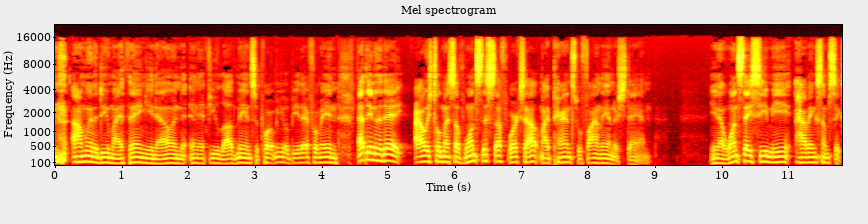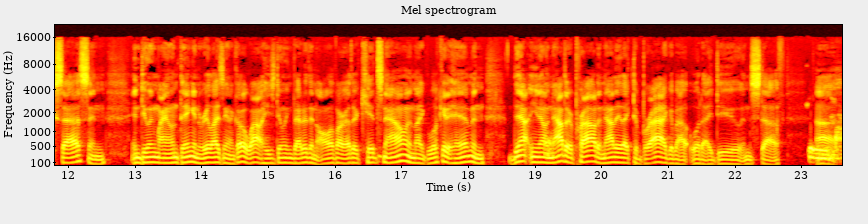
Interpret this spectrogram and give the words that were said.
I'm going to do my thing, you know, and, and if you love me and support me, you'll be there for me. And at the end of the day, I always told myself once this stuff works out, my parents will finally understand. You know, once they see me having some success and and doing my own thing and realizing like, oh wow, he's doing better than all of our other kids now, and like look at him, and that you know now they're proud and now they like to brag about what I do and stuff. Uh,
